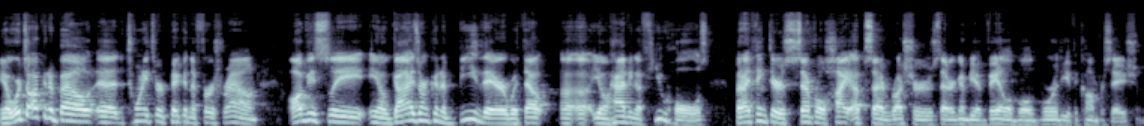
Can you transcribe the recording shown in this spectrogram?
you know, we're talking about uh, the 23rd pick in the first round. Obviously, you know, guys aren't going to be there without uh, uh, you know having a few holes. But I think there's several high upside rushers that are going to be available, worthy of the conversation.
